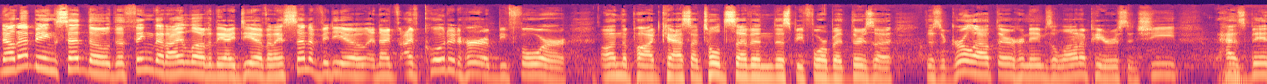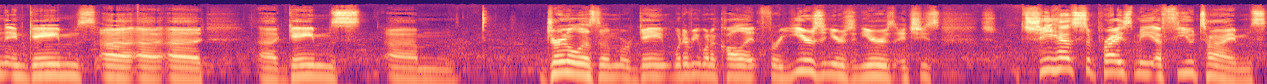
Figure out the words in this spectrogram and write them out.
now that being said, though, the thing that I love and the idea of, and I sent a video, and I've I've quoted her before on the podcast. I've told Seven this before, but there's a there's a girl out there. Her name's Alanah Pearce, and she has been in games, uh, uh, uh, uh, games. Um, journalism or game whatever you want to call it for years and years and years and she's she has surprised me a few times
